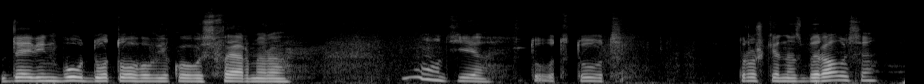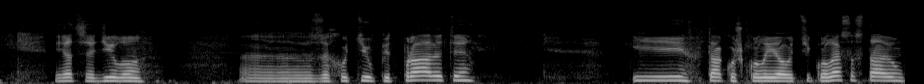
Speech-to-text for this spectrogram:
де він був до того в якогось фермера. Ну, от є тут, тут. Трошки назбиралося. Я це діло е, захотів підправити. І також, коли я оці колеса ставив,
